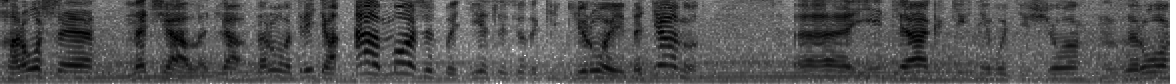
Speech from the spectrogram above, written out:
хорошее начало для второго, третьего, а может быть, если все-таки герои дотянут, э, и для каких-нибудь еще Zero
